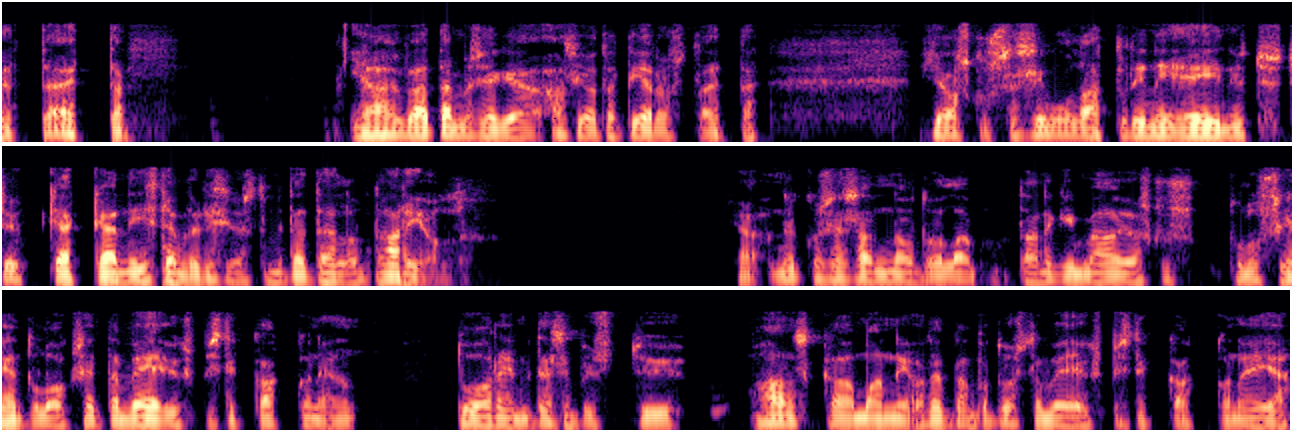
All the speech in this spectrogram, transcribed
että, että ihan hyvä tämmöisiä asioita tiedostaa, että joskus se simulaattori niin ei nyt tykkääkään niistä versioista, mitä täällä on tarjolla. Ja nyt kun se sanoo tuolla, tai ainakin mä oon joskus tullut siihen tulokseen, että V1.2 on tuorein, mitä se pystyy hanskaamaan, niin otetaanpa tuosta V1.2 ja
